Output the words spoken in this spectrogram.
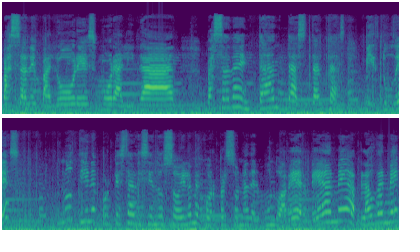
basada en valores, moralidad, basada en tantas, tantas virtudes, no tiene por qué estar diciendo soy la mejor persona del mundo. A ver, véanme, apláudanme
